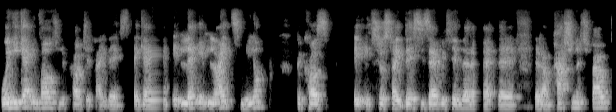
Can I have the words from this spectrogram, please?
when you get involved in a project like this, again, it it lights me up because it, it's just like this is everything that uh, that that I'm passionate about.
